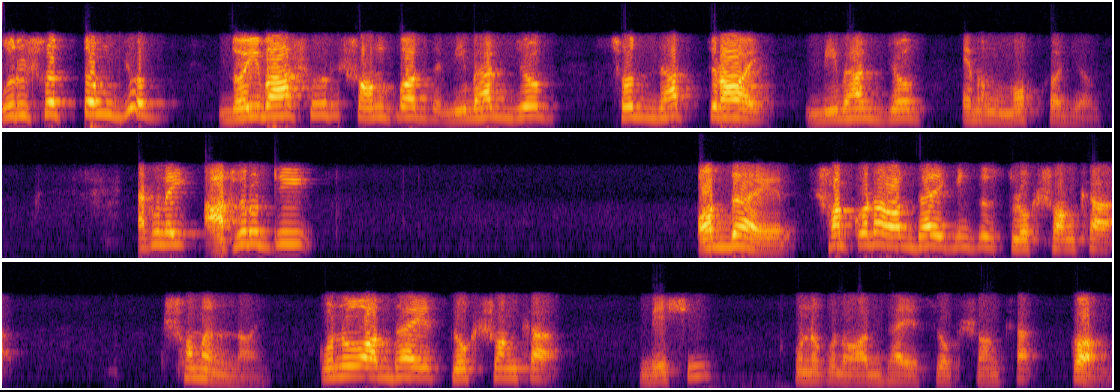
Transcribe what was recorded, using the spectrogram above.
পুরুষোত্তম যোগ, দৈবাসুর সম্পদ বিভাগ যোগ, শ্রদ্ধাত্রয় বিভাগ যোগ এবং মোক্ষ যোগ। এখন এই আঠেরোটি অধ্যায়ের সবকটা অধ্যায়ে কিন্তু শ্লোক সংখ্যা সমান নয়। কোনো অধ্যায়ে শ্লোক সংখ্যা বেশি, কোনো কোনো অধ্যায়ে শ্লোক সংখ্যা কম।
